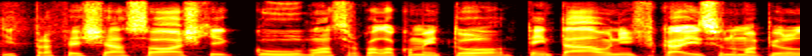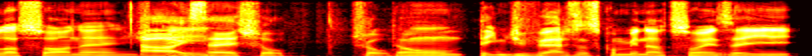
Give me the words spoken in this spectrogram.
E pra fechar só, acho que o Mastrocola comentou, tentar unificar isso numa pílula só, né? A gente Ah, tem- isso é show. Show. Então, tem diversas combinações aí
